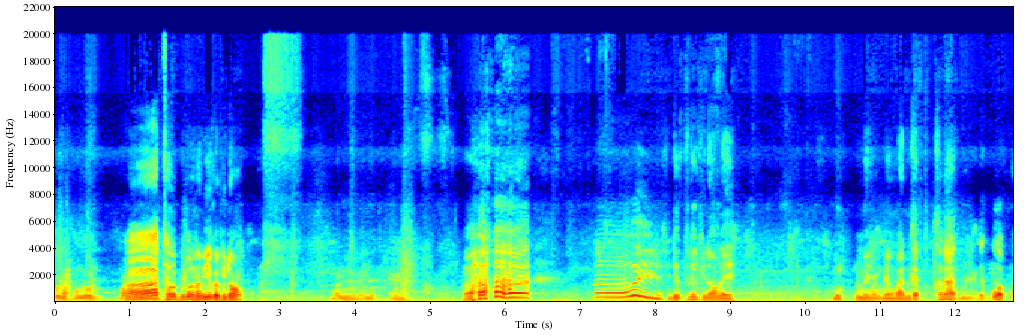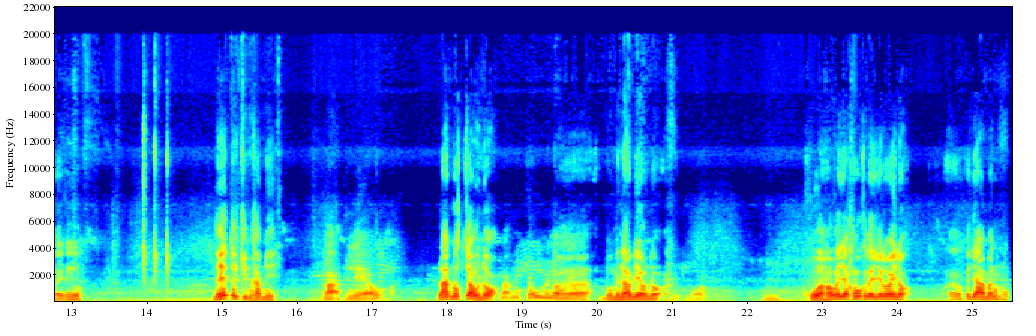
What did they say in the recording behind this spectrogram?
คนน่ะเบิ่งรุ่นมันอ่าโทษไปเบิ่งทางนี้กับพี่น้องมันมันอืมอ่าฮ่าฮ่าฮ่าโอ้ยนึกนึกพี่น้องเลยนู่นแมมันแมงวันก็ขนาดตะกวบไปก็อยู่เนื้อต้องกินครับนี่ลาดไปแล้วลาบนกเจ้าเนาะลาดนกเจ้ามันปลาลาดแล้วบ่แม่นลาบแล้วเนาะเนาะ ครัวเขาก็อยักฮกได้จักหน่อยเนาะเอ้าก็ย่ามัน พวก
